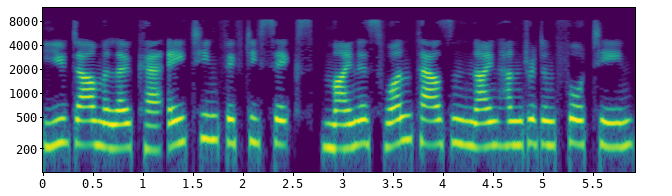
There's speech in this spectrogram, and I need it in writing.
U Dharmaloka 1856 minus 1914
